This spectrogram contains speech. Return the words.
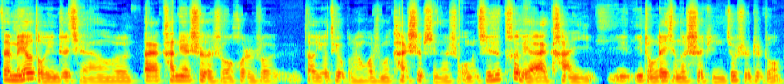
在没有抖音之前，或大家看电视的时候，或者说到 YouTube 上或什么看视频的时候，我们其实特别爱看一一一种类型的视频，就是这种，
